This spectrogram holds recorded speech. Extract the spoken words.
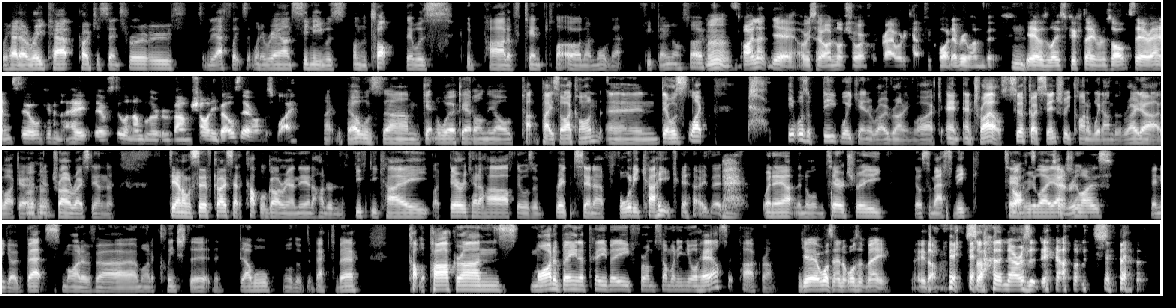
We had a recap, coaches sent through some of the athletes that went around. Sydney was on the top. There was a good part of 10 plus, oh, no, more than that, 15 or so. Mm, I know, yeah. Obviously, I'm not sure if we are able to capture quite everyone, but mm. yeah, it was at least 15 results there. And still, given the heat, there was still a number of um, shiny bells there on display. Mate, the bell was um, getting a workout on the old cut and pace icon. And there was like, it was a big weekend of road running, like, and, and trails. Surf Coast Century kind of went under the radar, like a mm-hmm. know, trail race down the down on the surf coast, had a couple go around there and 150k. Like Berwick had a half. There was a Red Centre 40k you know, that went out in the Northern Territory. There was some Mass Vic 10 oh, relay 10 action. relays. Bendigo Bats might have uh, might have clinched the, the double or the, the back-to-back. A Couple of park runs. Might have been a PB from someone in your house at park run. Yeah, it wasn't. And it wasn't me either. so it narrows it down.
